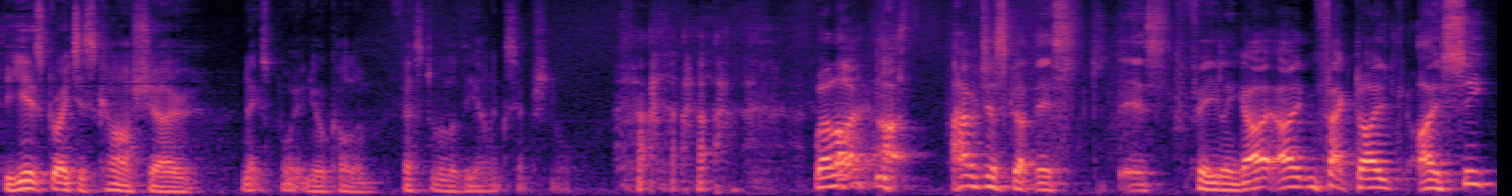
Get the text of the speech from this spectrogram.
the year's greatest car show. Next point in your column: Festival of the Unexceptional. Well, I, I, I've just got this this feeling. I, I in fact, I, I seek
